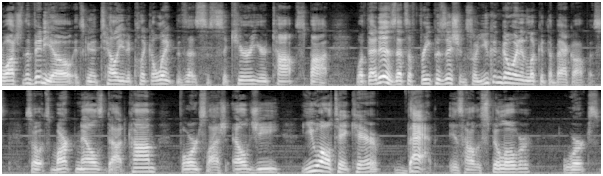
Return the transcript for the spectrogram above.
watching the video, it's going to tell you to click a link that says secure your top spot. What that is, that's a free position. So you can go in and look at the back office. So it's marknels.com forward slash LG. You all take care. That is how the spillover works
